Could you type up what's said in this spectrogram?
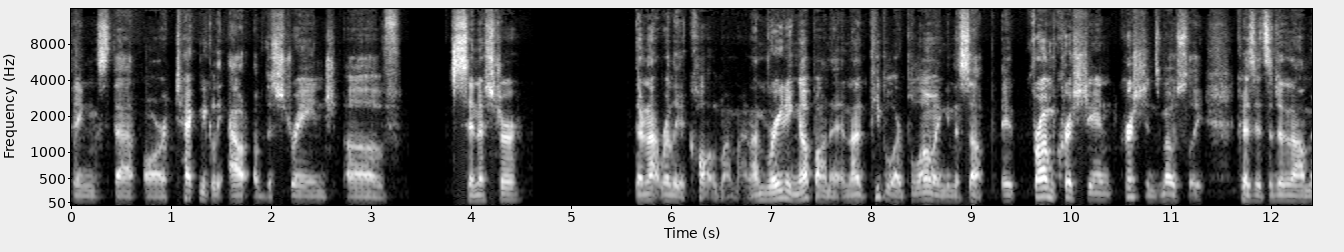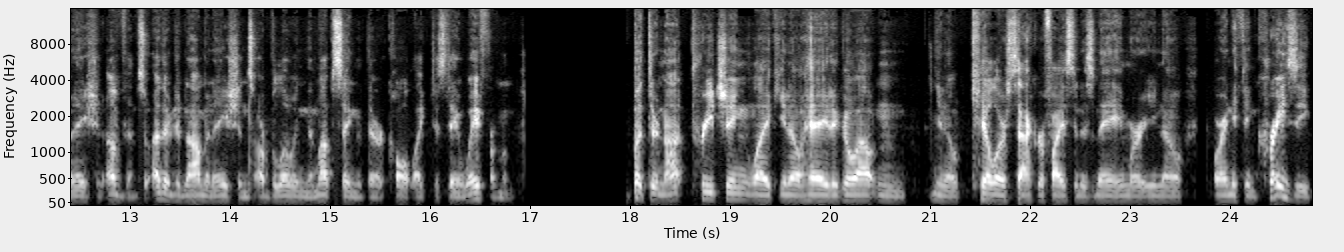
things that are technically out of the strange of sinister, they're not really a cult in my mind. I'm reading up on it, and I, people are blowing this up it, from Christian Christians mostly because it's a denomination of them. So other denominations are blowing them up, saying that they're a cult, like to stay away from them. But they're not preaching like you know, hey, to go out and you know kill or sacrifice in His name, or you know, or anything crazy.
